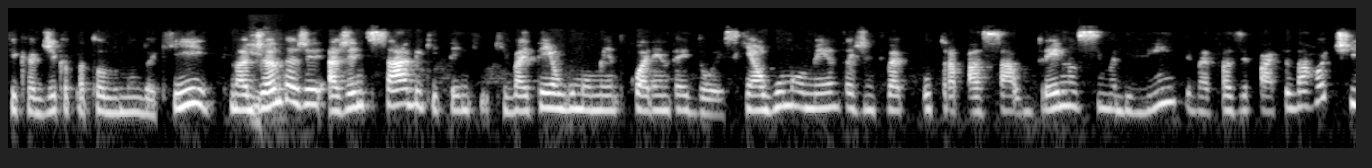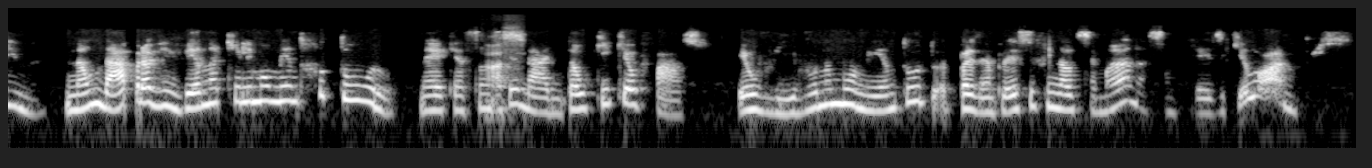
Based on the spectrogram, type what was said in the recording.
fica a dica para todo mundo aqui, não adianta, a gente, a gente sabe que tem que, que vai ter em algum momento 42, que em algum momento a gente vai ultrapassar um treino acima de 20 vai fazer parte da rotina. Não dá para viver naquele momento futuro, né, que é essa ansiedade. Então, o que que eu faço? Eu vivo no momento, por exemplo, esse final de semana são 13 quilômetros.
